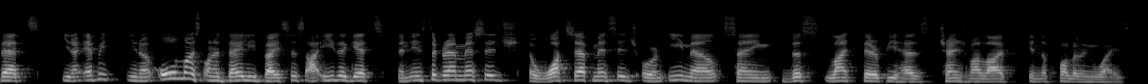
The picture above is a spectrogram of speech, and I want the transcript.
that you know, every you know, almost on a daily basis, I either get an Instagram message, a WhatsApp message, or an email saying this light therapy has changed my life in the following ways.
